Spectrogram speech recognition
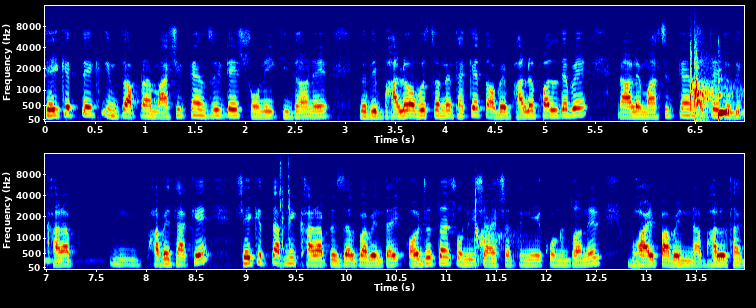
সেই ক্ষেত্রে কিন্তু আপনার মাসিক ট্রানজিটে শনি কী ধরনের যদি ভালো অবস্থানে থাকে, তবে ভালো ফল দেবে। নাহলে মাসিক ট্রানজিটে যদি খারাপ ভাবে থাকে, সেক্ষেত্রে আপনি খারাপ রেজাল্ট পাবেন। তাই অযথা শনি সাহের সাথে নিয়ে কোনো ধরনের ভয় পাবেন না। ভালো থাকবেন।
